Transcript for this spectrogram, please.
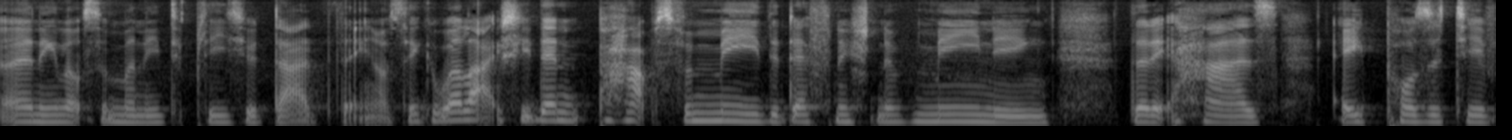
earning lots of money to please your dad thing i was thinking well actually then perhaps for me the definition of meaning that it has a positive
